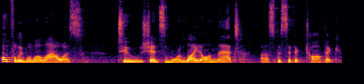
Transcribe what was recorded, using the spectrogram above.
hopefully will allow us to shed some more light on that uh, specific topic.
